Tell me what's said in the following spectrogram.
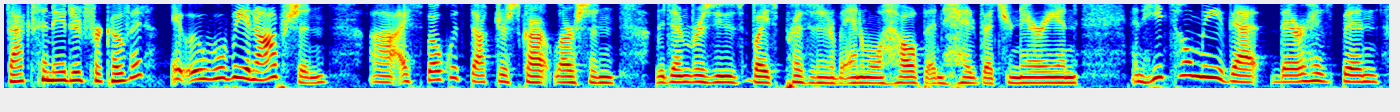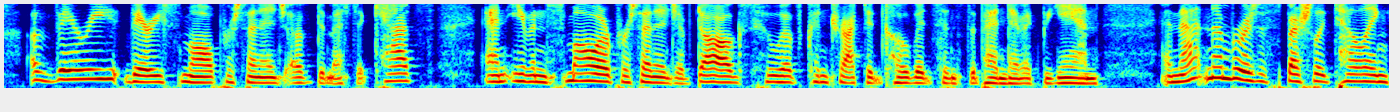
vaccinated for COVID? It, it will be an option. Uh, I spoke with Dr. Scott Larson, the Denver Zoo's vice president of animal health and head veterinarian, and he told me that there has been a very, very small percentage of domestic cats and even smaller percentage of dogs who have contracted COVID since the pandemic began. And that number is especially telling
